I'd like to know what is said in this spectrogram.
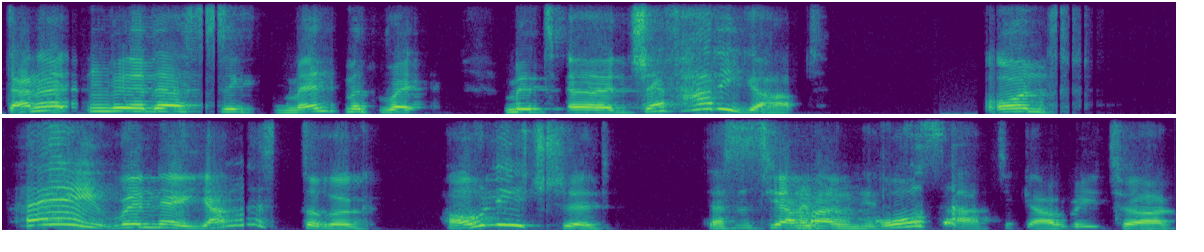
Dann hatten wir das Segment mit, mit Jeff Hardy gehabt. Und hey, Renee Young ist zurück. Holy shit. Das ist ja mal ein großartiger Return.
